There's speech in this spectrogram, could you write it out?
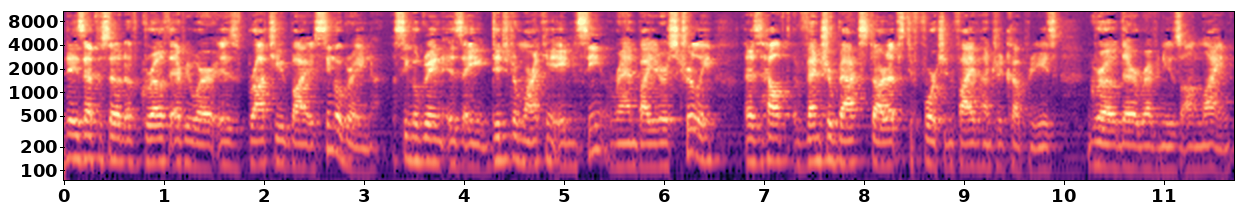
Today's episode of Growth Everywhere is brought to you by Single Grain. Single Grain is a digital marketing agency ran by yours truly that has helped venture backed startups to Fortune 500 companies grow their revenues online.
